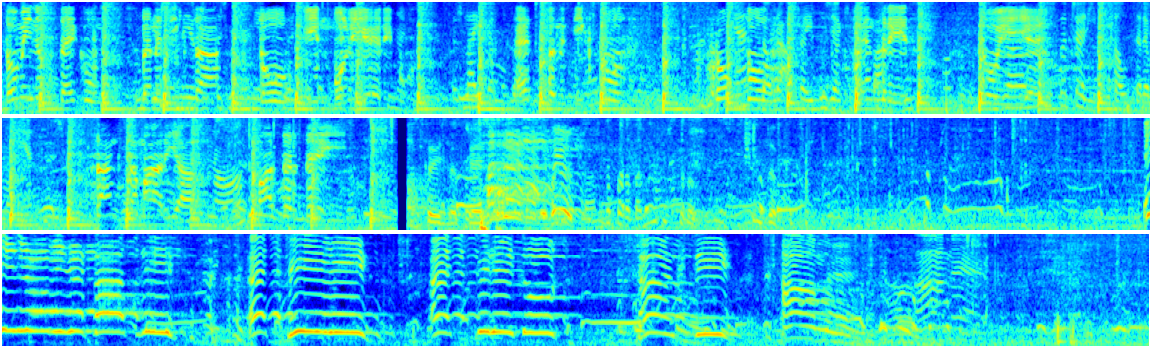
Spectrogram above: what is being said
Dominus tecum, benedicta tu in mulieribus, et benedictus fructus Dobra, okej, buziaki chyba. ventris tui jest. Zaczęli całą ceremonię. Sancta Maria, No. Mater Dei, Wszystko jest okej. In nomine Patris et Filii et Spiritus Sancti. Amen.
